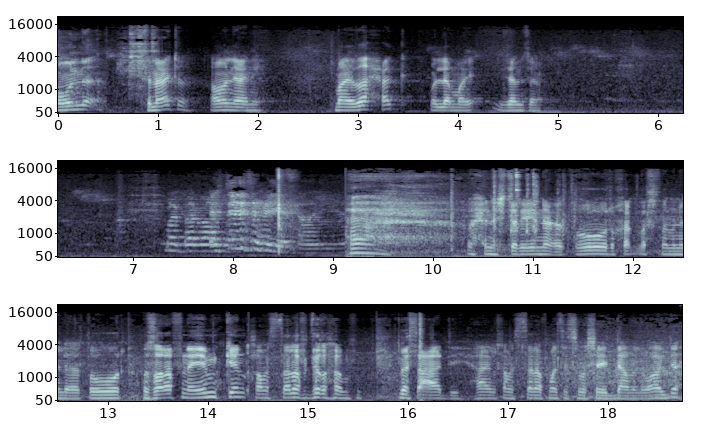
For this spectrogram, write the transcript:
هون سمعتوا؟ هون يعني. ما يضحك ولا ما زمزم؟ ما يبرر اشتري سحرية ثانية إحنا اشترينا عطور وخلصنا من العطور وصرفنا يمكن 5000 درهم. بس عادي. هاي ال 5000 ما تسوى شيء قدام الوالدة.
